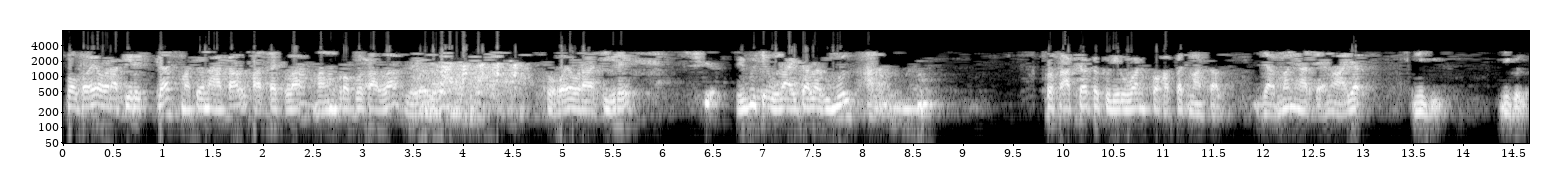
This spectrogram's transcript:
Pokoknya orang kiri gas, masuk nakal, fasek lah, mang proposal lah. Pokoknya orang kiri. Ibu cek ulai kalah umul. Terus ada kekeliruan sahabat masal. Zaman ngerti ayat ini. Ini dulu.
